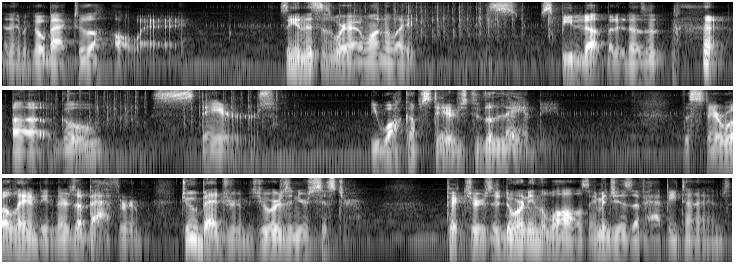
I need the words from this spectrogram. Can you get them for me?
And then we go back to the hallway. See, and this is where I want to like speed it up, but it doesn't. uh, go stairs. You walk upstairs to the landing. The stairwell landing, there's a bathroom, two bedrooms, yours and your sister. Pictures adorning the walls, images of happy times.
